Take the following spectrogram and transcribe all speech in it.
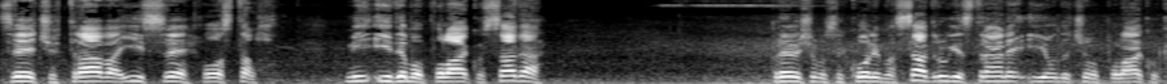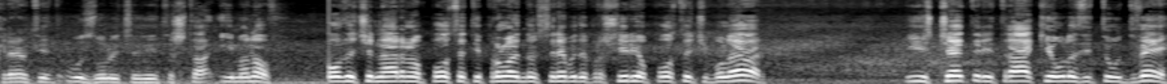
cveće, trava i sve ostalo. Mi idemo polako sada, prevećemo se kolima sa druge strane i onda ćemo polako krenuti uz ulicu i vidite šta ima novo. Ovde će naravno postati problem dok se ne bude proširio postojeći bulevar. Iz četiri trake ulazite u dve.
